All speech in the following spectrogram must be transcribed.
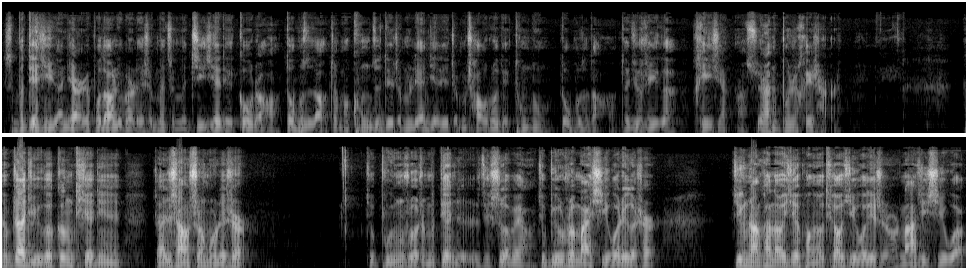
什么电器元件，也不知道里边的什么什么机械的构造啊，都不知道怎么控制的，怎么连接的，怎么操作的，通通都不知道啊。这就是一个黑箱啊，虽然它不是黑色的。那么再举一个更贴近咱日常生活的事儿，就不用说什么电子的设备啊，就比如说买西瓜这个事儿，经常看到一些朋友挑西瓜的时候，拿起西瓜。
